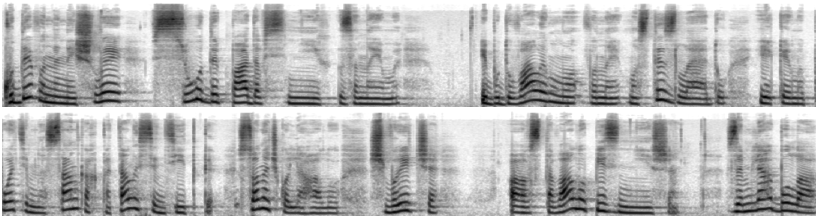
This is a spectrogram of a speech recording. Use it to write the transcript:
Куди вони не йшли, всюди падав сніг за ними. І будували вони мости з леду, якими потім на санках каталися дітки. Сонечко лягало швидше, а вставало пізніше. Земля була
